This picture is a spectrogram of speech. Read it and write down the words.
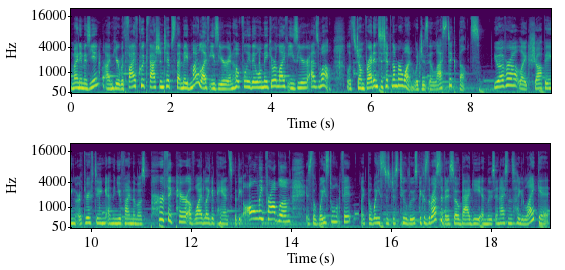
my name is Ying. I'm here with five quick fashion tips that made my life easier and hopefully they will make your life easier as well. Let's jump right into tip number one, which is elastic belts. You ever out like shopping or thrifting and then you find the most perfect pair of wide-legged pants, but the only problem is the waist won't fit? Like the waist is just too loose because the rest of it is so baggy and loose and nice and that's how you like it.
